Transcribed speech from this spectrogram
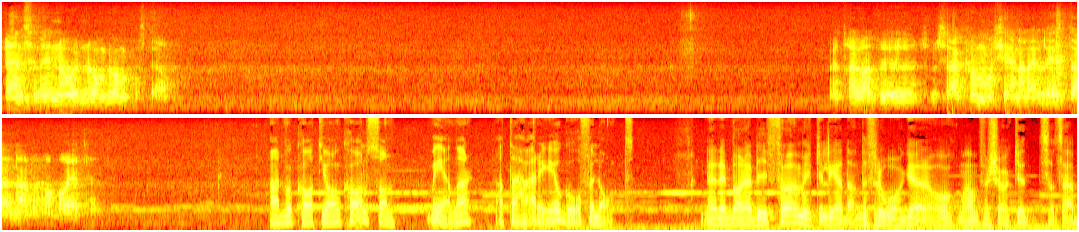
gränsen är nådd någon gång förstår du. Jag tror att du som sagt kommer att känna dig lättare när du har berättat. Advokat Jan Karlsson menar att det här är att gå för långt. när det börjar bli för mycket ledande frågor och man försöker, så att säga,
